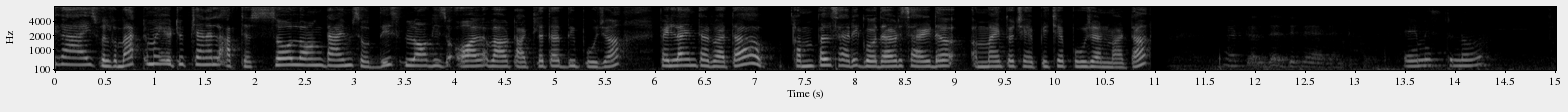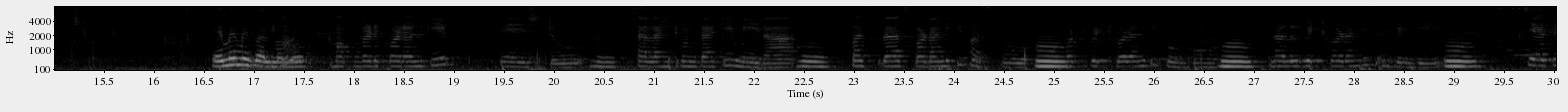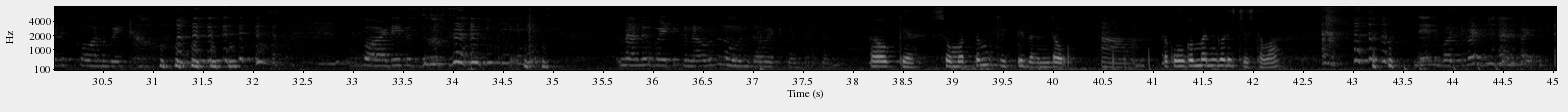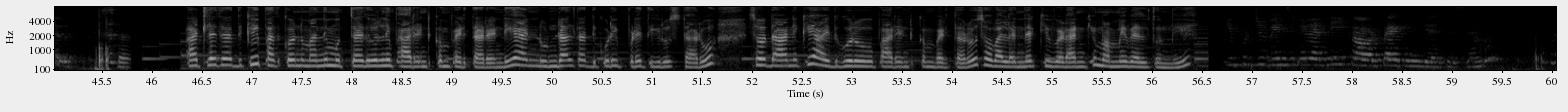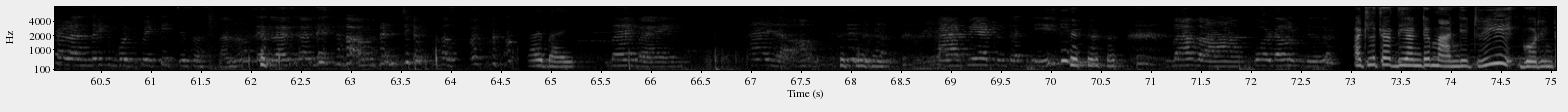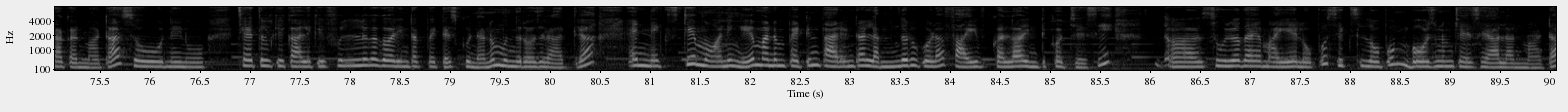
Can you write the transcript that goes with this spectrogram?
Hey guys, welcome back to my YouTube channel. After so long time. So this vlog is all about Atlataddi పూజ పెళ్ళైన తర్వాత compulsory Godavari side అమ్మాయితో చేపించే పూజ అనమాట అట్లది parent ఏమి ఇస్తున్నావు? ఏమేమి ఇవ్వాలి మమ్మీ? మొక్క కడుక్కోవడానికి పేస్ట్ తలంటుకుంటాకి మీర పసుపు రాసుకోవడానికి పసుపు బొట్టు పెట్టుకోవడానికి కుంకుమ నలుగు పెట్టుకోవడానికి పిండి చేతులకు కోన్ పెట్టుకో. బాడీ రుద్దుకోవడానికి నలుగు పెట్టుకున్నప్పుడు నూనెతో పెట్టుకుంటారు ఓకే. సో మొత్తం కిట్ ఇది అంటావు. ఆ. కుంకుమని కూడా ఇచ్చేస్తావా? నేను బొట్టు పెట్టడానికి పట్టుకెళ్ళి అట్ల తద్దికి పదకొండు మంది ముత్తైదువుల్ని పారెంటకం పెడతారండి. అండ్ ఉండాల తద్ది కూడా ఇప్పుడే తీరుస్తారు. సో దానికి ఐదుగురు పారెంటకం పెడతారు. సో వాళ్ళందరికీ ఇవ్వడానికి మమ్మీ వెళ్తుంది. ఇప్పుడు చూపించినవన్నీ కవర్ ప్యాకింగ్ చేసేసాము. ఇప్పుడు వాళ్ళందరికీ బొట్టు పెట్టి ఇచ్చేసి వస్తాను. తెల్లారి రామని చెప్పి వస్తాను. Bye bye. Bye bye. Atla Taddi. అంటే మ్యాండేటరీ గోరింటాక్ అనమాట సో నేను చేతులకి కాలికి ఫుల్గా గోరింటాక్ పెట్టేసుకున్నాను ముందు రోజు రాత్రి. అండ్ నెక్స్ట్ డే మార్నింగే మనం పెట్టిన పేరెంట్ వాళ్ళందరూ కూడా ఫైవ్ కల్లా ఇంటికి వచ్చేసి సూర్యోదయం అయ్యేలోపు సిక్స్ లోపు భోజనం చేసేయాలన్నమాట.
